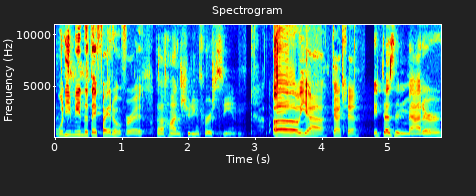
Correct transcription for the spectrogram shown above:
What do you mean that they fight over it? the han shooting first scene Oh yeah, gotcha. it doesn't matter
